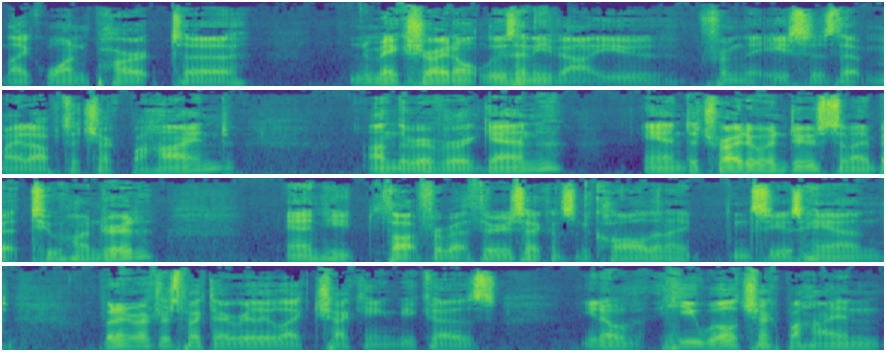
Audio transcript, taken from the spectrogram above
like one part to to make sure I don't lose any value from the aces that might opt to check behind on the river again, and to try to induce. And I bet 200, and he thought for about 30 seconds and called, and I didn't see his hand. But in retrospect, I really like checking because you know he will check behind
